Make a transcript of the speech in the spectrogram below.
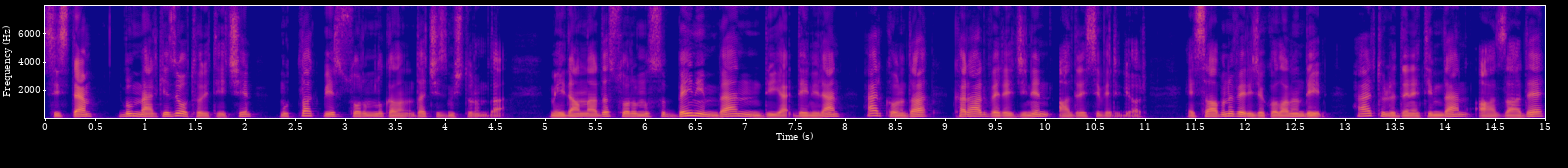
Sistem bu merkezi otorite için mutlak bir sorumluluk alanı da çizmiş durumda. Meydanlarda sorumlusu benim ben diye denilen her konuda karar vericinin adresi veriliyor. Hesabını verecek olanın değil, her türlü denetimden azade,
